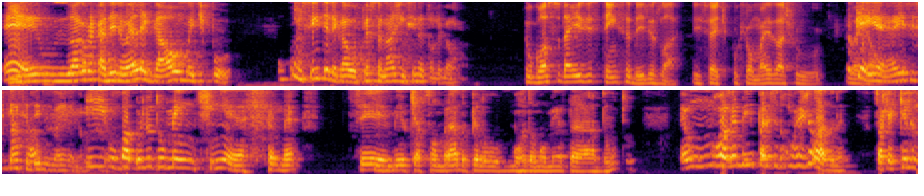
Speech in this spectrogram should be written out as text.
É, Isso. o Lago Abracadabra é legal, mas, tipo, o conceito é legal, o personagem em si não é tão legal. Eu gosto da existência deles lá. Isso é, tipo, o que eu mais acho Ok, legal. é, a existência deles lá é legal. E o bagulho do Mentinha, né? Ser Uhum. meio que assombrado pelo mordomo Menta adulto. É um rolê meio parecido com o Regelado, né? Só que aqui eles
